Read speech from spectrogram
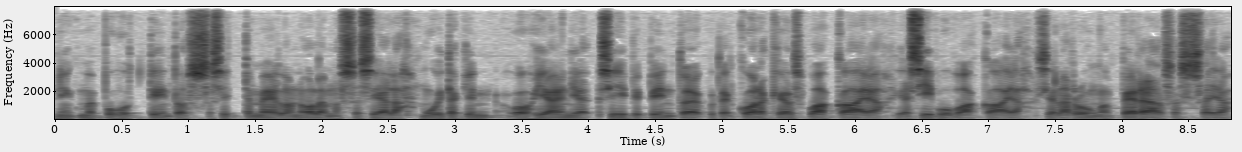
niin kuin me puhuttiin tuossa. Sitten meillä on olemassa siellä muitakin ohjain- ja siipipintoja, kuten korkeusvakaaja ja sivuvakaaja siellä rungon peräosassa. Ja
